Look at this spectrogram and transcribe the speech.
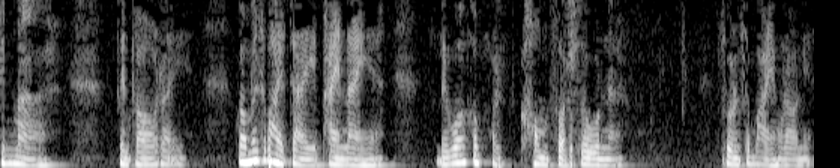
ขึ้นมา เป็นเพราะอะไร ความไม่สบายใจภายในอะ หรือว่าคอมฟอร์ z โซนนะโซนสบายของเราเนี่ย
